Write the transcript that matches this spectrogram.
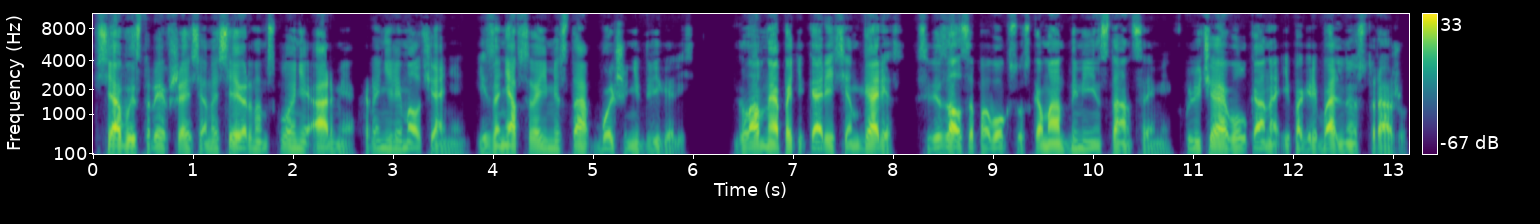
вся выстроившаяся на северном склоне армия, хранили молчание и, заняв свои места, больше не двигались. Главный апотекарий Сенгарис связался по Воксу с командными инстанциями, включая вулкана и погребальную стражу,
